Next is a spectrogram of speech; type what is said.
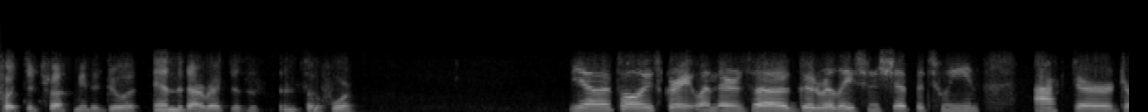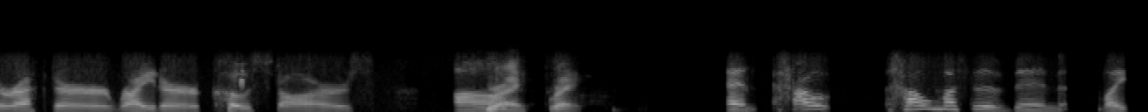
for to trust me to do it, and the directors and so forth. Yeah, that's always great when there's a good relationship between actor, director, writer, co-stars. Um, right, right. And how how must it have been like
